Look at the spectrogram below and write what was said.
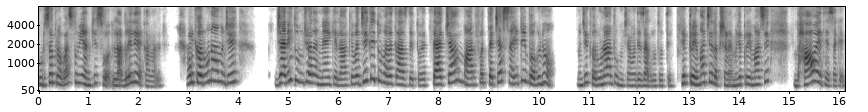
पुढचा प्रवास तुम्ही आणखी सो- लागलेले आहे कामाला. आणि करुणा म्हणजे ज्याने तुमच्यावर अन्याय केला किंवा जे काही तुम्हाला त्रास देतोय त्याच्या मार्फत त्याच्या साईडने बघणं. म्हणजे करुणा तुमच्यामध्ये जागृत होते. हे प्रेमाचे लक्षण आहे. म्हणजे प्रेमाचे भाव आहेत हे सगळे.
